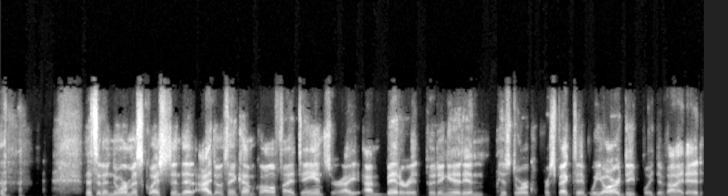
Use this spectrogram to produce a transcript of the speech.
That's an enormous question that I don't think I'm qualified to answer. I, am better at putting it in historical perspective. We are deeply divided.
